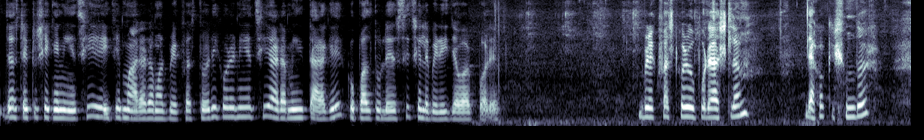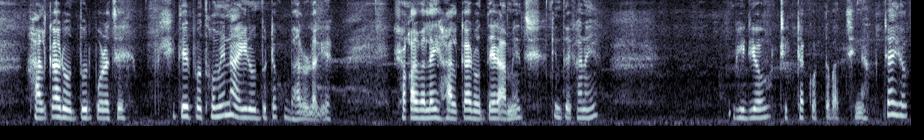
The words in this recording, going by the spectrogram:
জাস্ট একটু সেঁকে নিয়েছি। এই যে মার আর আমার ব্রেকফাস্ট তৈরি করে নিয়েছি। আর আমি তার আগে গোপাল তুলে এসেছি, ছেলে বেরিয়ে যাওয়ার পরে। ব্রেকফাস্ট করে উপরে আসলাম। দেখো কি সুন্দর। হালকা রোদ্দুর পড়েছে। শীতের প্রথমে না এই রোদ্দুরটা খুব ভালো লাগে। সকালবেলায় হালকা রোদ্দের আমেজ, কিন্তু এখানে ভিডিও ঠিকঠাক করতে পারছি না। যাই হোক,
